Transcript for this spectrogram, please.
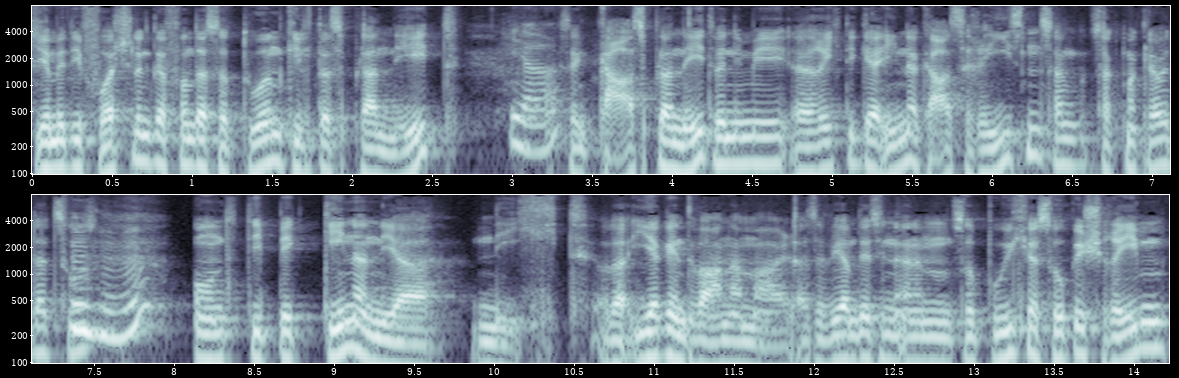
wir haben ja die Vorstellung davon, der Saturn gilt als Planet. Ja. Das ist ein Gasplanet, wenn ich mich äh, richtig erinnere, Gasriesen, sagt man glaube ich dazu. Mhm. Und die beginnen ja nicht oder irgendwann einmal. Also wir haben das in einem so Bücher so beschrieben,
